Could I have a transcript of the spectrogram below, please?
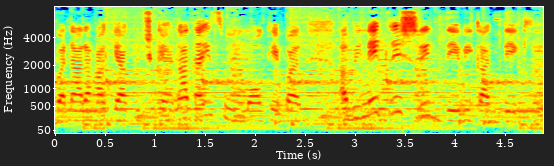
बना रहा। क्या कुछ कहना था इस मौके पर? अभिनेत्री श्री देवी का देखिए।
